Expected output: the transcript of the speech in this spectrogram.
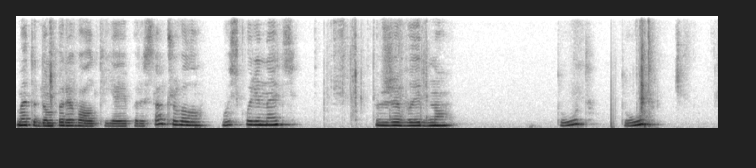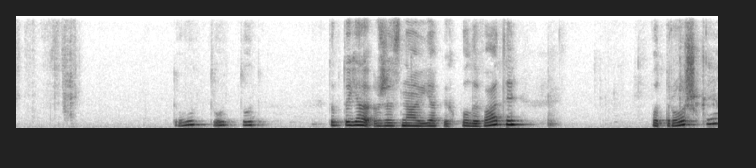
методом перевалки я її пересаджувала. Ось корінець вже видно. Тут, тут, тут, тут, тут. Тобто я вже знаю, як їх поливати потрошки,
